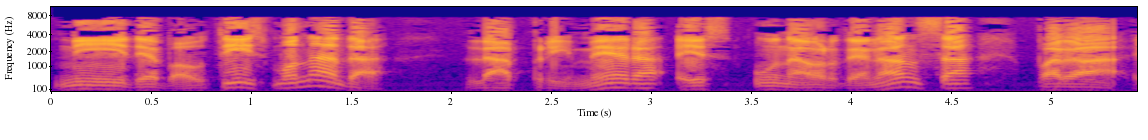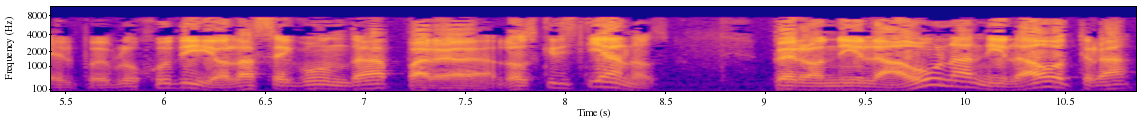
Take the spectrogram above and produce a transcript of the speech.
ni de bautismo, nada. La primera es una ordenanza para el pueblo judío, la segunda para los cristianos. Pero ni la una ni la otra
